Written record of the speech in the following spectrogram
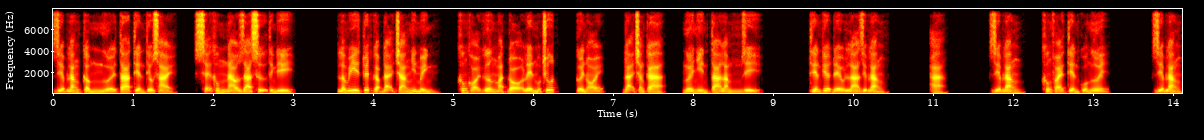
diệp lăng cầm người ta tiền tiêu xài, sẽ không náo ra sự tình đi. Lâm y tuyết gặp đại tráng nhìn mình không khỏi gương mặt đỏ lên một chút, cười nói, đại trắng ca, ngươi nhìn ta làm gì? Tiền kia đều là diệp lăng. A, diệp lăng, không phải tiền của ngươi. Diệp lăng,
